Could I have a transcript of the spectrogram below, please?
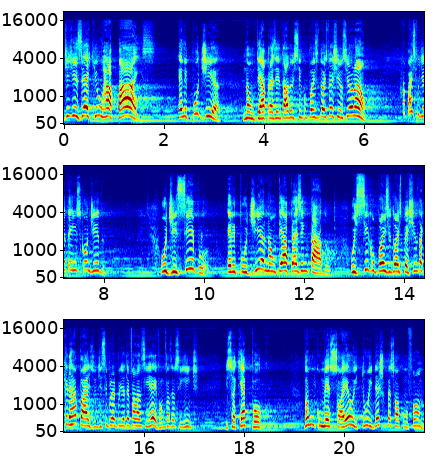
de dizer que o rapaz, ele podia não ter apresentado os cinco pães e dois peixinhos, sim ou não? O rapaz podia ter escondido. O discípulo, ele podia não ter apresentado os cinco pães e dois peixinhos daquele rapaz. O discípulo ele podia ter falado assim: ei, vamos fazer o seguinte, isso aqui é pouco. Vamos comer só eu e tu e deixa o pessoal com fome.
